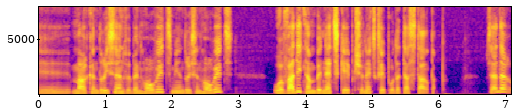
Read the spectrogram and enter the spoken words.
אה, מרק אנדריסן ובן הורוביץ, מאנדריסן הורוביץ. הוא עבד איתם בנטסקייפ, כשנטסקייפ עוד הייתה סטארט-אפ. בסדר?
